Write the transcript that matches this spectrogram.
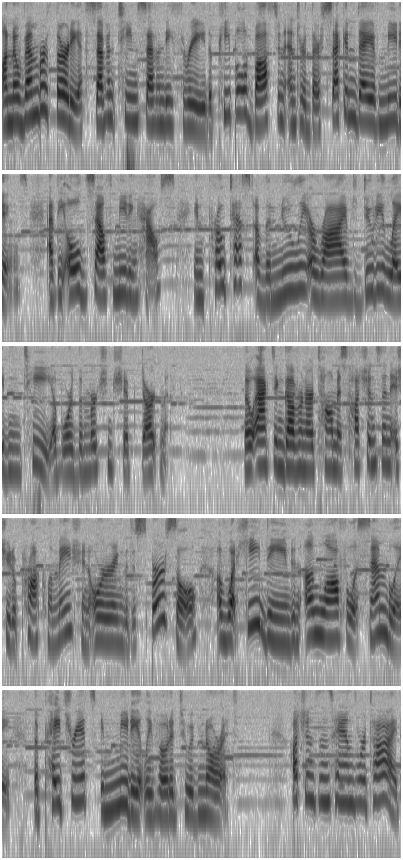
On November 30th, 1773, the people of Boston entered their second day of meetings at the Old South Meeting House in protest of the newly arrived duty-laden tea aboard the merchant ship Dartmouth. Though acting Governor Thomas Hutchinson issued a proclamation ordering the dispersal of what he deemed an unlawful assembly, the Patriots immediately voted to ignore it. Hutchinson's hands were tied.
